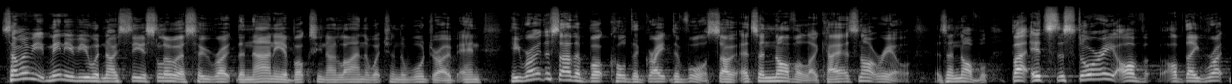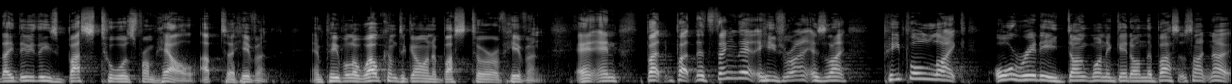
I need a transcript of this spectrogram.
some of you, many of you would know C.S. Lewis, who wrote the Narnia books, you know, Lion, the Witch, and the Wardrobe. And he wrote this other book called The Great Divorce. So it's a novel, okay? It's not real. It's a novel. But it's the story of, of they, they do these bus tours from hell up to heaven. And people are welcome to go on a bus tour of heaven. And, and but, but the thing that he's right is like, people like already don't want to get on the bus. It's like, no,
